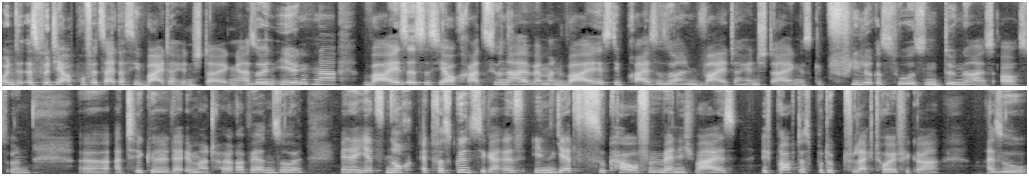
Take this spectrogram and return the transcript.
und es wird ja auch prophezeit, dass sie weiterhin steigen. Also in irgendeiner Weise ist es ja auch rational, wenn man weiß, die Preise sollen weiterhin steigen. Es gibt viele Ressourcen, Dünger ist auch so ein äh, Artikel, der immer teurer werden soll. Wenn er jetzt noch etwas günstiger ist, ihn jetzt zu kaufen, wenn ich weiß, ich brauche das Produkt vielleicht häufiger, also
